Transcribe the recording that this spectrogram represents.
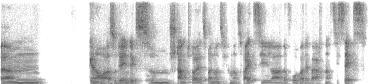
Ähm, genau, also der Index ähm, stand bei 92,2 Zähler, davor war der bei 88,6.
